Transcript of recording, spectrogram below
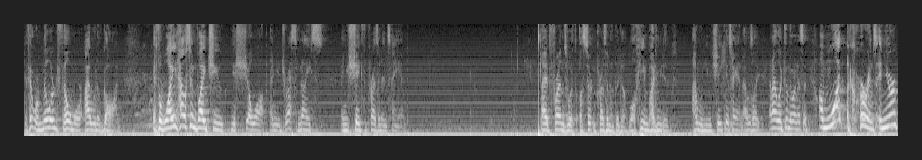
If it were Millard Fillmore, I would have gone. If the White House invites you, you show up and you dress nice and you shake the president's hand. I had friends with a certain president that go, well, if he invited me to I wouldn't even shake his hand. I was like, and I looked in there and I said, on what occurrence in your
